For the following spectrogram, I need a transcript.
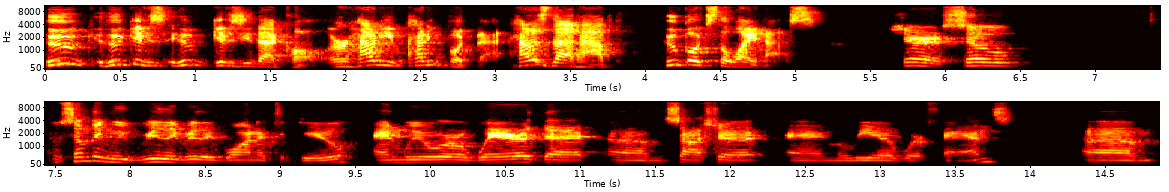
Who who gives who gives you that call, or how do you how do you book that? How does that happen? Who books the White House? Sure. So it was something we really, really wanted to do, and we were aware that um, Sasha and Malia were fans, um,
